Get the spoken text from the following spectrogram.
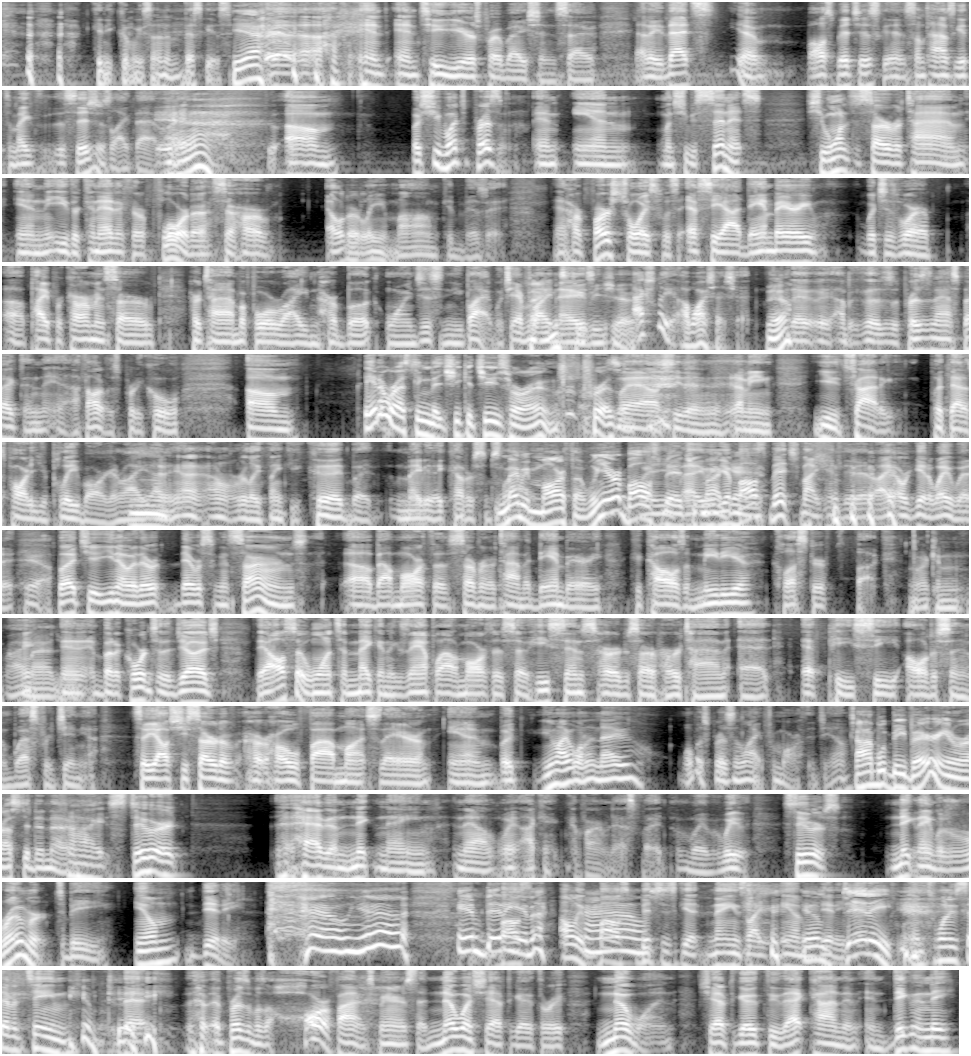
Can you cook me some of them biscuits? Yeah. uh, and and two years probation. So, I mean, that's you know, boss bitches can sometimes get to make decisions like that. Right? Yeah. But she went to prison, and and when she was sentenced, she wanted to serve her time in either Connecticut or Florida, so her elderly mom could visit. And her first choice was FCI Danbury, which is where uh, Piper Kerman served her time before writing her book Orange is the New Black, which everybody Famous knows. TV show. Actually, I watched that shit. Yeah. The- uh, because of the prison aspect, and I thought it was pretty cool. Interesting that she could choose her own prison. Well, she didn't. I mean, you try to put that as part of your plea bargain, right? Mm. I, I don't really think you could, but maybe they cut her some slack. Maybe Martha. When you're a boss bitch, you your boss bitch might can do it, right, or get away with it. Yeah. but you, you know, there there were some concerns uh, about Martha serving her time at Danbury could cause a media cluster fuck I can right? imagine. And but according to the judge, they also want to make an example out of Martha, so he sends her to serve her time at FPC Alderson in West Virginia. So y'all, she served her, her whole five months there, and but you might want to know what was prison like for Martha, Jim. I would be very interested to know. All right, Stewart had a nickname. Now I can't confirm this, but we, we Stewart's nickname was rumored to be M Diddy. Hell yeah. M. Diddy Boss- and only boss bitches get names like M, M. Diddy. Diddy. In 2017, M. Diddy. that prison was a horrifying experience that no one should have to go through. No one should have to go through that kind of indignity,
